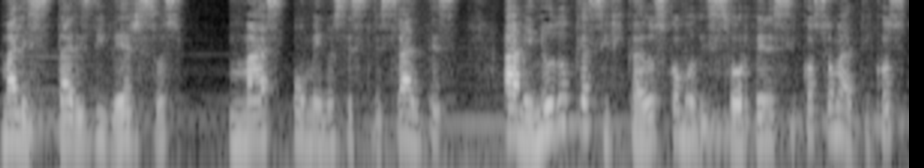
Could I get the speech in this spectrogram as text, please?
malestares diversos, más o menos estresantes, a menudo clasificados como desórdenes psicosomáticos,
